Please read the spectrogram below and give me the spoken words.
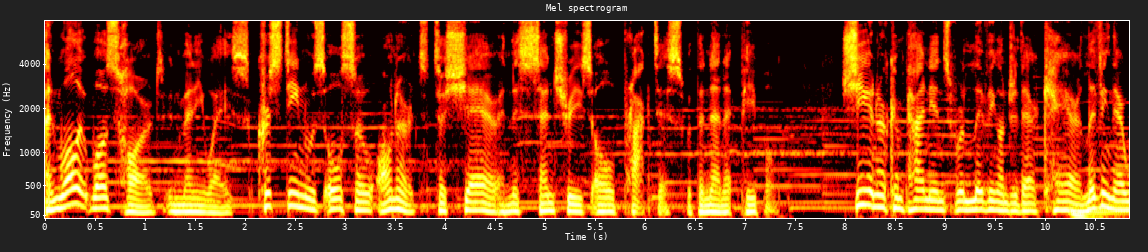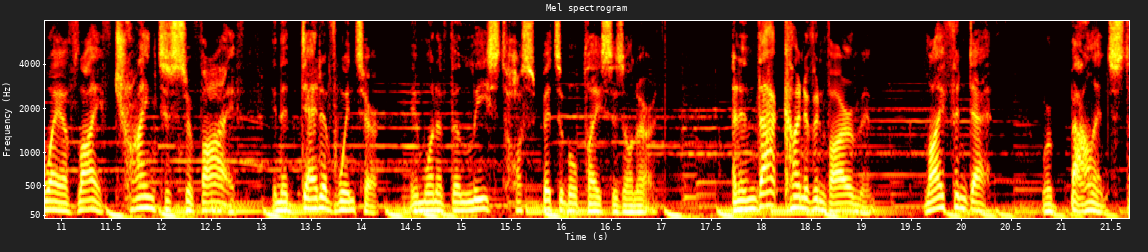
and while it was hard in many ways, Christine was also honored to share in this centuries old practice with the Nenet people. She and her companions were living under their care, living their way of life, trying to survive in the dead of winter in one of the least hospitable places on earth. And in that kind of environment, life and death were balanced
